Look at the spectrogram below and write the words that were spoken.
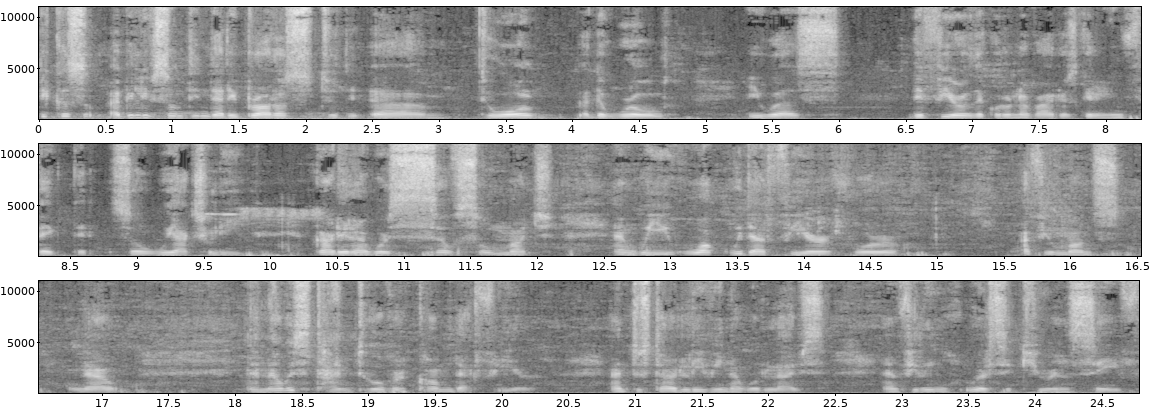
because I believe something that it brought us to the, um, to all the world it was the fear of the coronavirus getting infected. So we actually guarded ourselves so much, and we walked with that fear for a few months now. And now it's time to overcome that fear and to start living our lives and feeling we're secure and safe.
